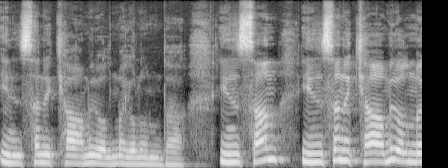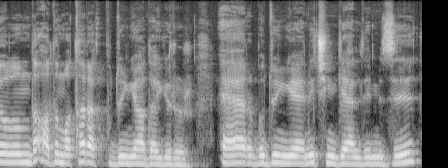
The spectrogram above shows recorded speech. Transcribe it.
insanı kamil olma yolunda. İnsan insanı kamil olma yolunda adım atarak bu dünyada yürür. Eğer bu dünyaya niçin geldiğimizi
